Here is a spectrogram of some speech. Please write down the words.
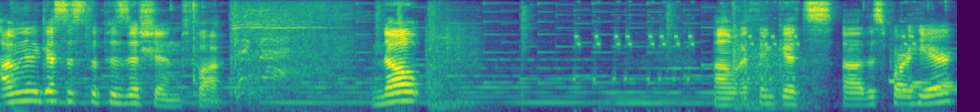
I'm gonna guess it's the position. Fuck. Nope. Um, I think it's uh, this part here.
